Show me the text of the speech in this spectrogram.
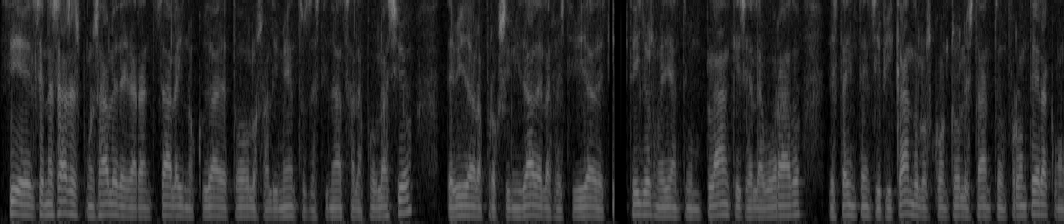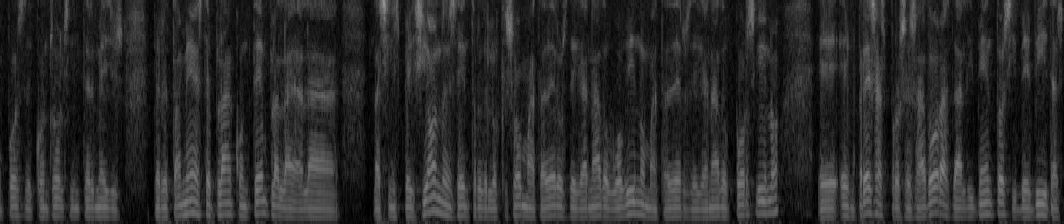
Sí, el SENASAC es responsable de garantizar la inocuidad de todos los alimentos destinados a la población debido a la proximidad de la festividad mediante un plan que se ha elaborado, está intensificando los controles tanto en frontera como puestos de controles intermedios, pero también este plan contempla la las inspecciones dentro de lo que son mataderos de ganado bovino, mataderos de ganado porcino, eh, empresas procesadoras de alimentos y bebidas.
